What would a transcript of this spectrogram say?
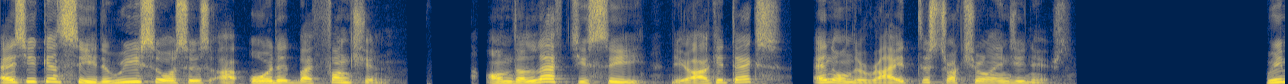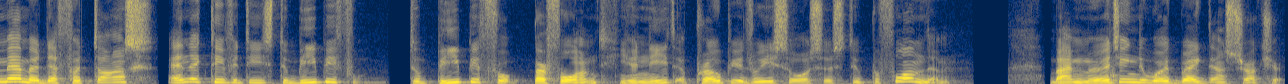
As you can see, the resources are ordered by function. On the left you see the architects and on the right the structural engineers. Remember that for tasks and activities to be, to be performed, you need appropriate resources to perform them. By merging the work breakdown structure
